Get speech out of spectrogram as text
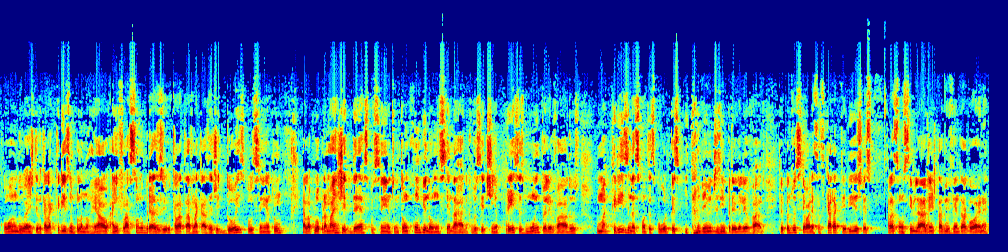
quando a gente teve aquela crise no plano real, a inflação no Brasil, que ela estava na casa de 2%, ela pulou para mais de 10%. Então combinou um cenário que você tinha preços muito elevados, uma crise nas contas públicas e também um desemprego elevado. Então quando você olha essas características, elas são similares que a gente está vivendo agora, né?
